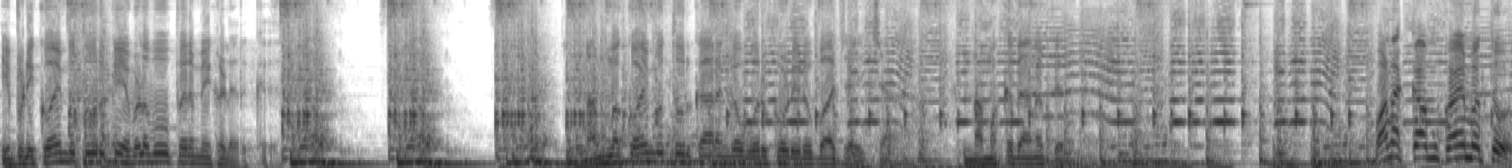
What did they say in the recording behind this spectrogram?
இப்படி கோயம்புத்தூருக்கு எவ்வளவோ பெருமைகள் இருக்கு. நம்ம கோயம்புத்தூர்காரங்க ஒரு கோடி ரூபாய் ஜெயிச்சா நமக்கு தானே பெருமை? வணக்கம் கோயம்புத்தூர்.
